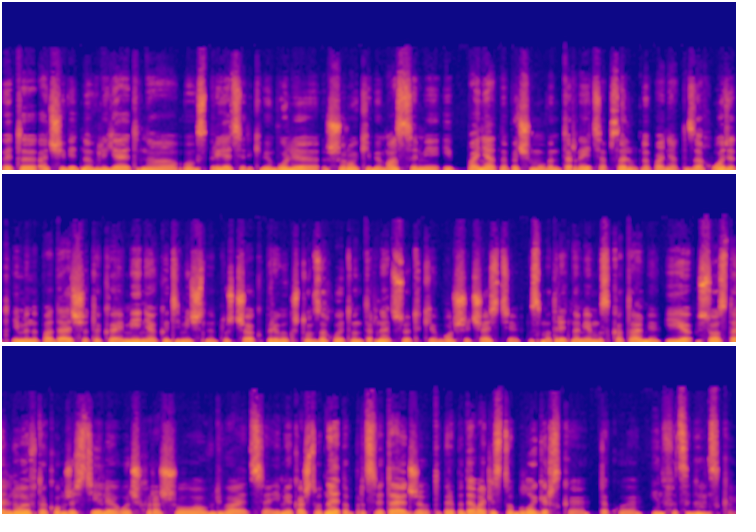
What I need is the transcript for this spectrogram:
Это, очевидно, влияет на восприятие такими более широкими массами, и понятно, почему в интернете, абсолютно понятно, заходит именно подача такая менее академичная, потому что человек привык, что он заходит в интернет все-таки в большей части посмотреть на мемы с котами, и все остальное в таком же стиле очень хорошо вливается. И мне кажется, вот на этом процветает же вот преподавательство блогерское, такое инфо-цыганское.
